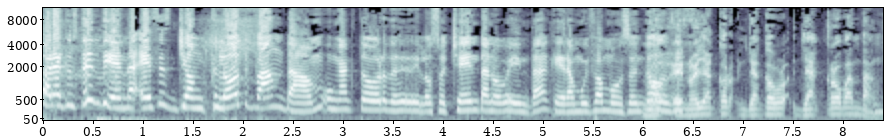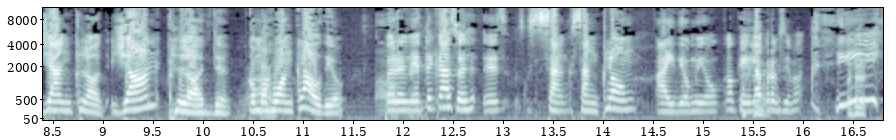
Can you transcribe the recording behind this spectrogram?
para que usted entienda, ese es Jean-Claude Van Damme, un actor de, de los 80, 90, que era muy famoso no, entonces. eh, no es Jack Van Damme. Jean-Claude, Jean-Claude, como Ah. Juan Claudio. Ah, Pero en este caso es, es San, Sanclón. Ay, Dios mío. Ok, la próxima.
